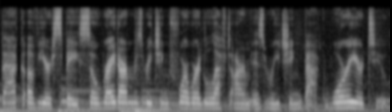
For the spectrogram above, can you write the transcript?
back of your space. So, right arm is reaching forward, left arm is reaching back. Warrior two.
